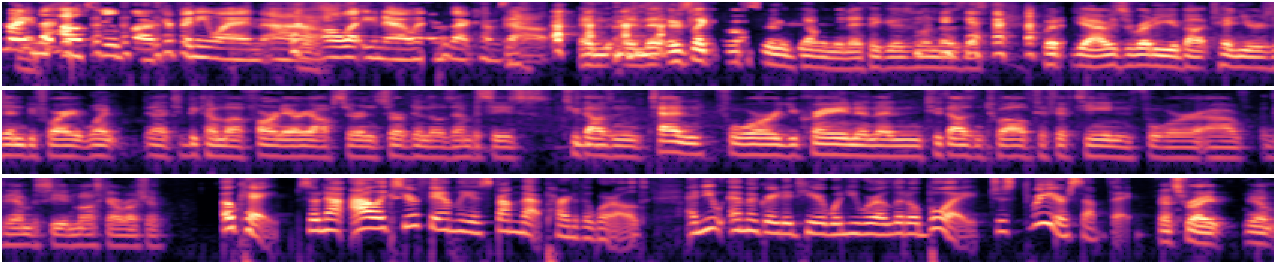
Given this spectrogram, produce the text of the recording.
Writing a how-to book. If anyone, uh, I'll let you know whenever that comes out. and and then, it was like officer and a gentleman. I think it was one of those. But yeah, I was already about ten years in before I went uh, to become a foreign area officer and served in those embassies. 2010 for Ukraine, and then 2012 to 15 for uh, the embassy in Moscow, Russia. Okay, so now, Alex, your family is from that part of the world, and you emigrated here when you were a little boy, just three or something. That's right. Yeah.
